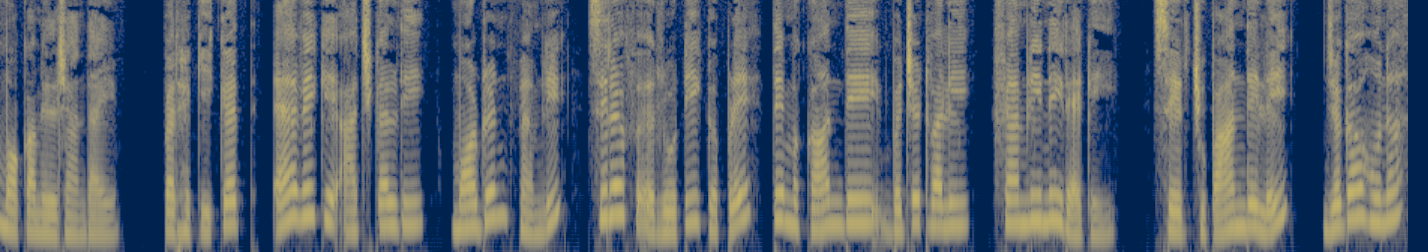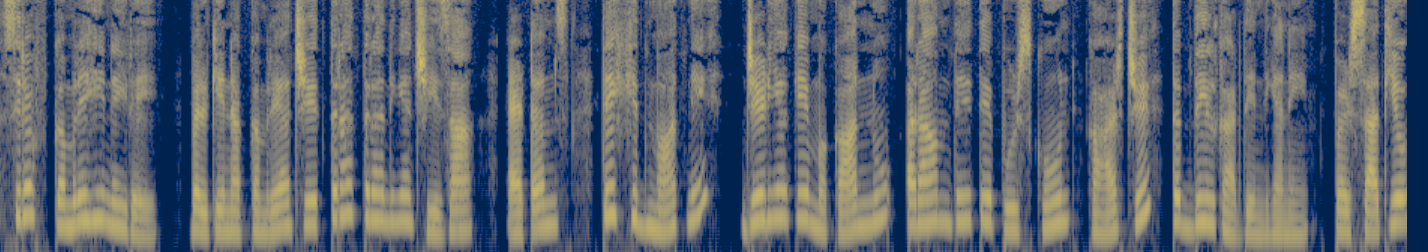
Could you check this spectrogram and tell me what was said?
ਮੌਕਾ ਮਿਲ ਜਾਂਦਾ ਏ। ਪਰ ਹਕੀਕਤ ਇਹ ਵੇ ਕਿ ਅੱਜਕੱਲ ਦੀ ਮਾਡਰਨ ਫੈਮਿਲੀ ਸਿਰਫ ਰੋਟੀ, ਕੱਪੜੇ ਤੇ ਮਕਾਨ ਦੇ ਬਜਟ ਵਾਲੀ ਫੈਮਿਲੀ ਨਹੀਂ ਰਹਿ ਗਈ। ਸਿਰ ਛੁਪਾਉਣ ਦੇ ਲਈ ਜਗ੍ਹਾ ਹੋਣਾ ਸਿਰਫ ਕਮਰੇ ਹੀ ਨਹੀਂ ਰਹੇ, ਬਲਕਿ ਨਾ ਕਮਰਿਆਂ 'ਚ ਤਰ੍ਹਾਂ-ਤਰ੍ਹਾਂ ਦੀਆਂ ਚੀਜ਼ਾਂ ਐਟਮਸ ਤੇ ਖਿਦਮਤ ਨੇ, ਜਿਹੜੀਆਂ ਕਿ ਮਕਾਨ ਨੂੰ ਆਰਾਮਦੇਹ ਤੇ ਪੁਰਸਕੂਨ ਘਰ 'ਚ ਤਬਦੀਲ ਕਰ ਦਿੰਦੀਆਂ ਨੇ। ਪਰ ਸਾਥੀਓ,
